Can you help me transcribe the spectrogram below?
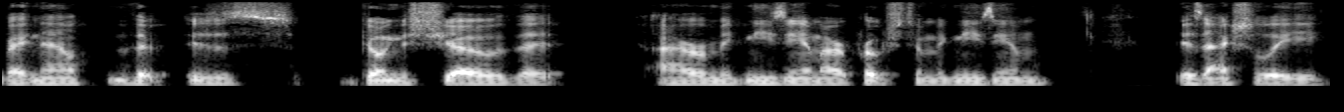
right now that is going to show that our magnesium, our approach to magnesium, is actually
